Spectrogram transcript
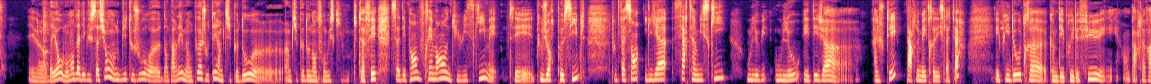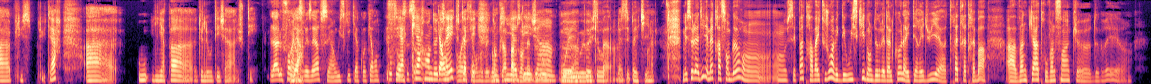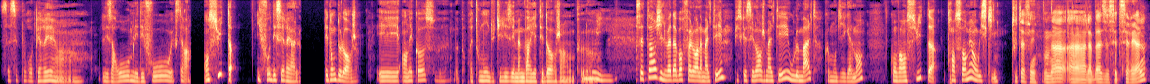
Et alors d'ailleurs, au moment de la dégustation, on oublie toujours euh, d'en parler, mais on peut ajouter un petit peu d'eau, euh, un petit peu d'eau dans son whisky. Tout à fait. Ça dépend vraiment du whisky, mais c'est toujours possible. De toute façon, il y a certains whiskies où le l'eau est déjà euh, ajoutée par le maître législateur, et puis d'autres comme des bruits de fût, et on parlera plus plus tard, où il n'y a pas de l'eau déjà ajoutée. Là, le Founders Voilà. Reserve, c'est un whisky qui a quoi 40 C'est à ça 40 degrés, tout à fait. Donc, Donc, là, il y a déjà un peu, Oui, un oui, peu oui, c'est d'eau pas, c'est pas utile. Ouais. Mais cela dit, les maîtres assembleurs, on, ne sait pas, travaillent toujours avec des whiskies dont le degré d'alcool a été réduit euh, très très très bas, à 24 ou 25 euh, degrés. euh, Ça, c'est pour repérer euh, les arômes, les défauts, etc. Ensuite, il faut des céréales et donc de l'orge. Et en Écosse, euh, à peu près tout le monde utilise les mêmes variétés d'orge. hein, on peut. Oui. Cette orge, il va d'abord falloir la malter, puisque c'est l'orge maltée ou le malt, comme on dit également, qu'on va ensuite transformer en whisky. Tout à fait. On a à la base cette céréale,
